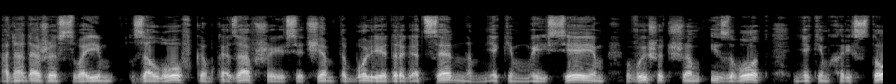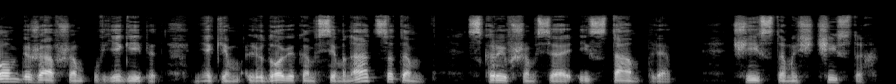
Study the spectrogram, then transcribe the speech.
Она даже своим заловком, казавшаяся чем-то более драгоценным, неким Моисеем, вышедшим из вод, неким Христом, бежавшим в Египет, неким Людовиком XVII, скрывшимся из Тампля, чистым из чистых,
